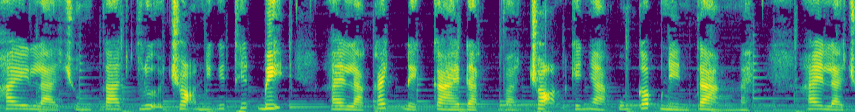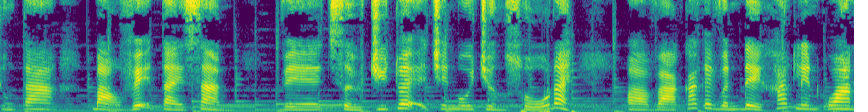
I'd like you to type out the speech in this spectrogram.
hay là chúng ta lựa chọn những cái thiết bị hay là cách để cài đặt và chọn cái nhà cung cấp nền tảng này, hay là chúng ta bảo vệ tài sản về sở hữu trí tuệ trên môi trường số này à, và các cái vấn đề khác liên quan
